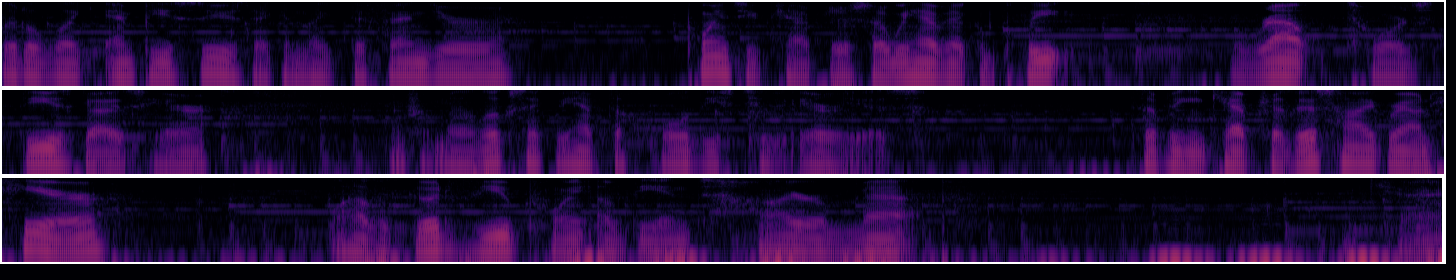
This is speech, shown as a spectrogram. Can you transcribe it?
little like NPCs that can like defend your points you capture. So we have a complete route towards these guys here. And from what it looks like we have to hold these two areas. So if we can capture this high ground here, we'll have a good viewpoint of the entire map. Okay.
